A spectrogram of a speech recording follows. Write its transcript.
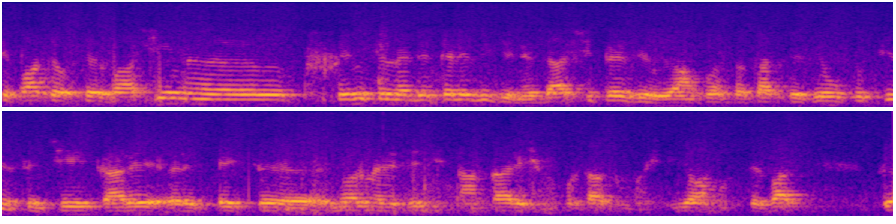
se poate observa și în uh, emisiunile de televiziune, dar și pe viu. Eu am constatat pe viu puțin sunt cei care respectă normele de distanțare și comportatul măștii. Eu am observat că,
